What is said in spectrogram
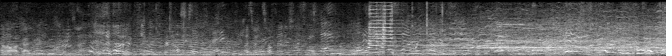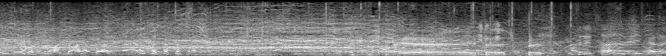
Oh, okay. Good eyesight. Yay! Third. Third. Third. Okay.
